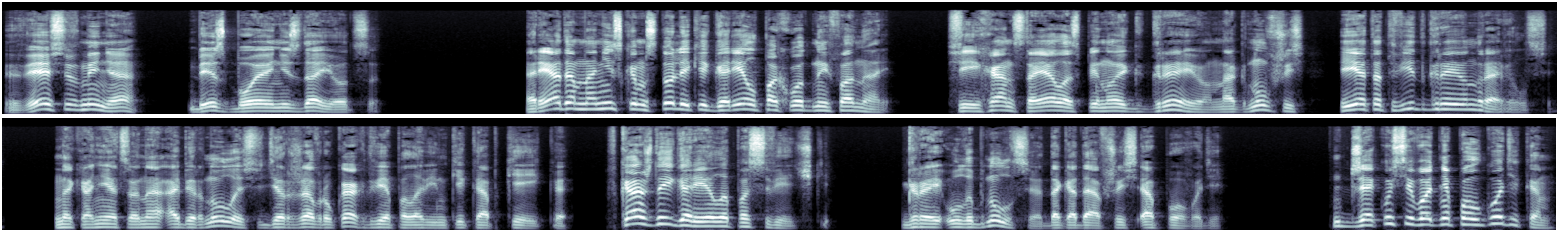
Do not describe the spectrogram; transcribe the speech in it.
«Весь в меня», без боя не сдается. Рядом на низком столике горел походный фонарь. Сейхан стояла спиной к Грею, нагнувшись, и этот вид Грею нравился. Наконец она обернулась, держа в руках две половинки капкейка. В каждой горело по свечке. Грей улыбнулся, догадавшись о поводе. Джеку сегодня полгодика».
